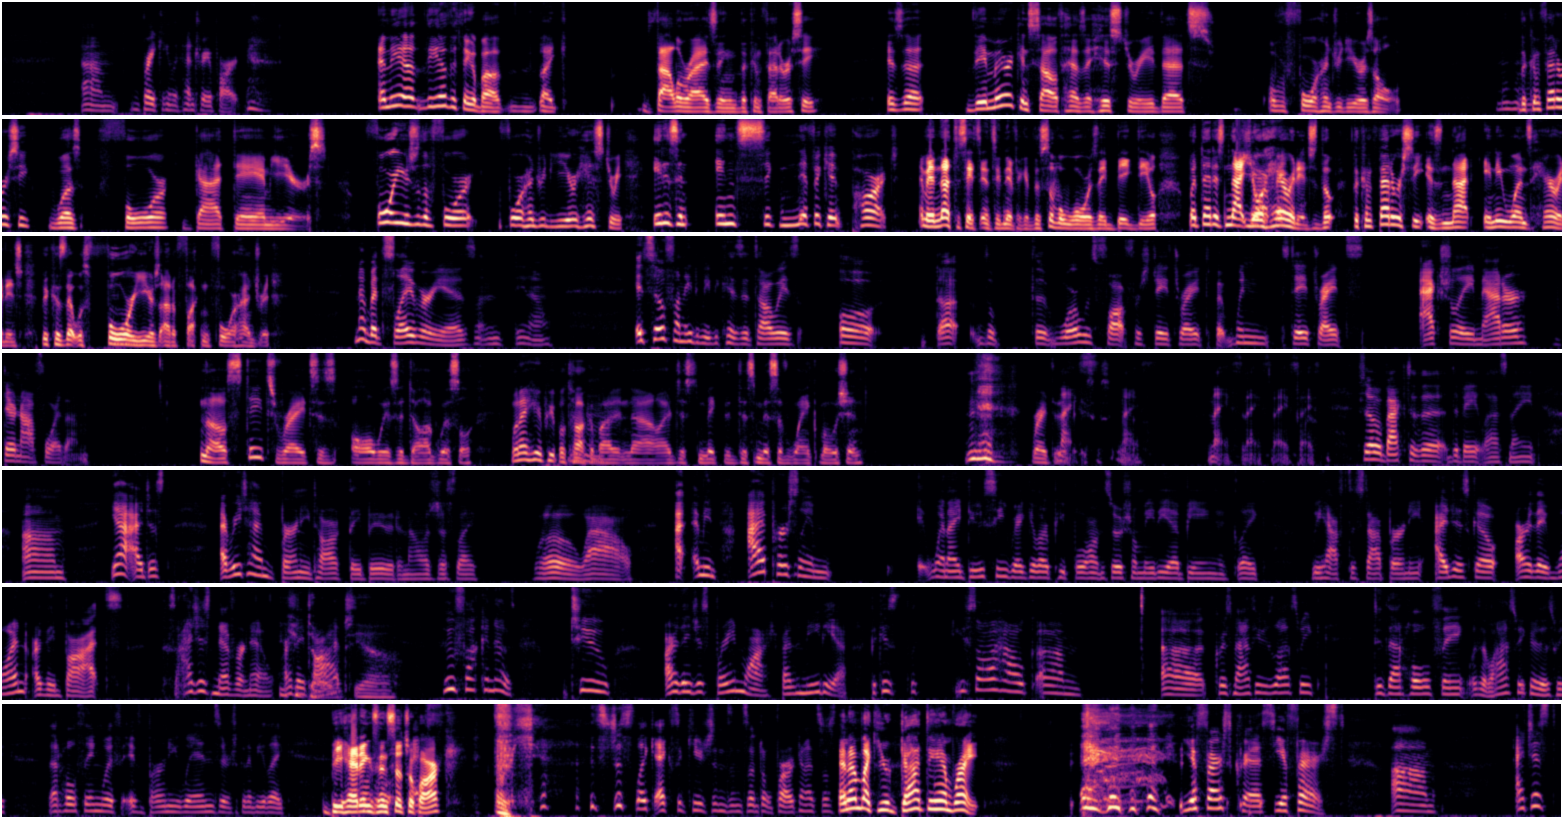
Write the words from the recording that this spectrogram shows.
um, breaking the country apart? And the uh, the other thing about like valorizing the Confederacy is that the American South has a history that's over 400 years old. Mm-hmm. The Confederacy was four goddamn years. Four years of the four 400 year history. It is an insignificant part. I mean, not to say it's insignificant. The Civil War was a big deal, but that is not sure, your heritage. The, the Confederacy is not anyone's heritage because that was four mm-hmm. years out of fucking 400. No, but slavery is, and you know, it's so funny to me because it's always, oh, that the the war was fought for states' rights, but when states' rights actually matter, they're not for them. No, states' rights is always a dog whistle. When I hear people talk mm-hmm. about it now, I just make the dismissive wank motion. right to nice, the faces. Yeah. Nice, nice, nice, nice, nice. So back to the debate last night. Um, yeah, I just every time Bernie talked, they booed, and I was just like, "Whoa, wow." I, I mean, I personally am. When I do see regular people on social media being like, "We have to stop Bernie," I just go, "Are they one? Are they bots?" Because I just never know. Are you they bots? Yeah. Who fucking knows? Two, are they just brainwashed by the media? Because you saw how um, uh, Chris Matthews last week did that whole thing. Was it last week or this week? That whole thing with if Bernie wins, there's going to be like beheadings in Central ex- Park. yeah, it's just like executions in Central Park, and it's just. Like, and I'm like, you're goddamn right. you're first, Chris. You're first. Um, I just,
